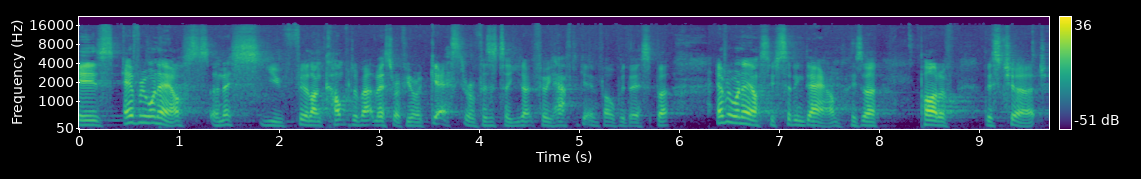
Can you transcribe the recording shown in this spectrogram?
is everyone else, unless you feel uncomfortable about this, or if you're a guest or a visitor, you don't feel you have to get involved with this, but everyone else who's sitting down, who's a part of this church,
